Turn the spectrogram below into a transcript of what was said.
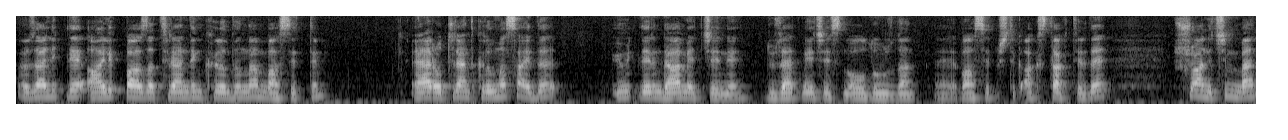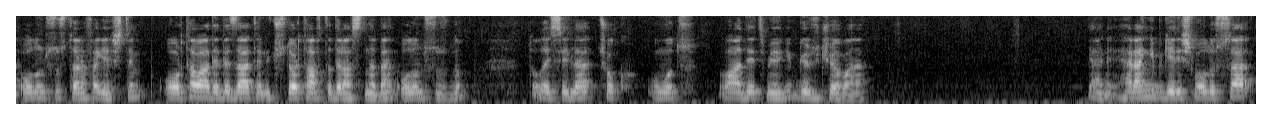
özellikle aylık bazda trendin kırıldığından bahsettim. Eğer o trend kırılmasaydı ümitlerin devam edeceğini, düzeltme içerisinde olduğumuzdan e, bahsetmiştik. Aksi takdirde şu an için ben olumsuz tarafa geçtim. Orta vadede zaten 3-4 haftadır aslında ben olumsuzdum. Dolayısıyla çok umut vaat etmiyor gibi gözüküyor bana. Yani herhangi bir gelişme olursa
